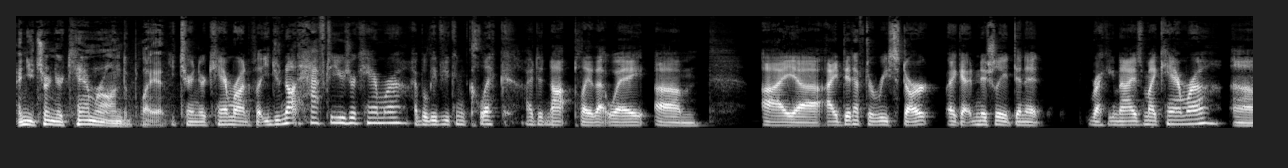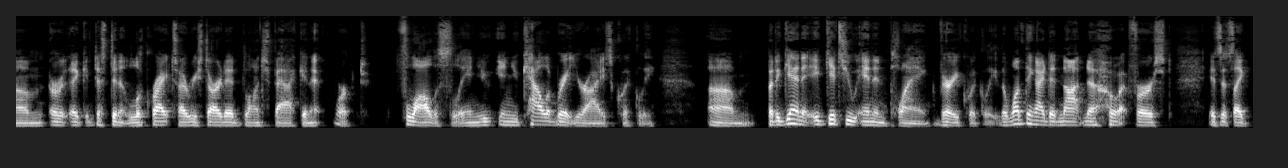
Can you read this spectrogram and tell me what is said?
And you turn your camera on to play it. You turn your camera on to play. You do not have to use your camera. I believe you can click. I did not play that way. Um, I uh, I did have to restart. Like initially, it didn't recognize my camera, um, or like it just didn't look right. So I restarted, launched back, and it worked flawlessly. And you and you calibrate your eyes quickly. Um, but again, it gets you in and playing very quickly. The one thing I did not know at first is it's like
